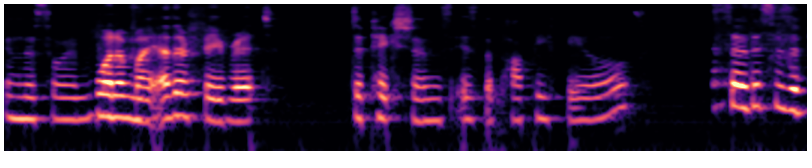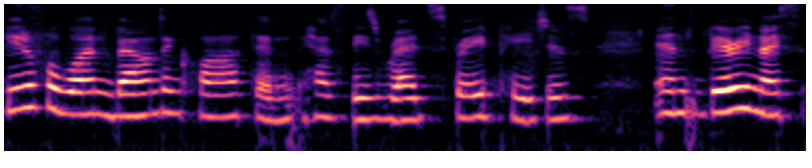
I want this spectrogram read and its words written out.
in this one. One of my other favorite depictions is the poppy field. So this is a beautiful one bound in cloth and has these red sprayed pages and very nice,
